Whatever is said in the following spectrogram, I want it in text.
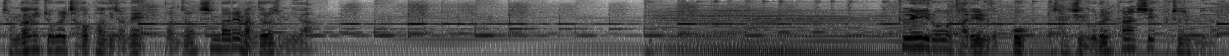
정강이 쪽을 작업하기 전에 먼저 신발을 만들어줍니다. 클레이로 다리를 덮고 장신구를 하나씩 붙여줍니다.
